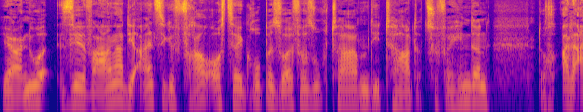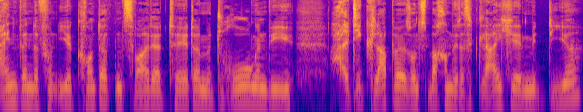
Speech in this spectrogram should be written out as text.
Ja, nur Silvana, die einzige Frau aus der Gruppe, soll versucht haben, die Tat zu verhindern. Doch alle Einwände von ihr konterten zwei der Täter mit Drohungen wie Halt die Klappe, sonst machen wir das Gleiche mit dir.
